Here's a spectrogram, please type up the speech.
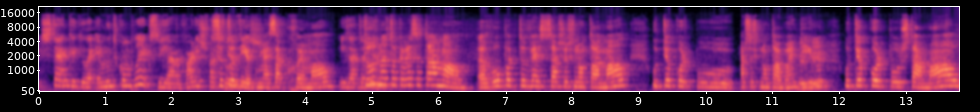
estanca, aquilo é, é muito complexo e há vários fatores. Se o teu dia começa a correr mal, Exatamente. tudo na tua cabeça está mal. A roupa que tu vestes achas que não está mal, o teu corpo achas que não está bem, digo, uhum. o teu corpo está mal,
